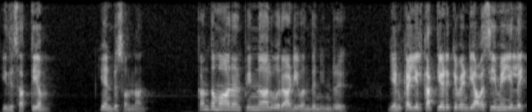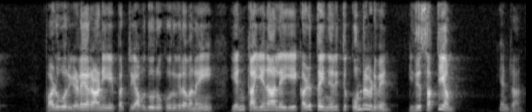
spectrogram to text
இது சத்தியம் என்று சொன்னான். கந்தமாறன் பின்னால் ஒரு அடி வந்து நின்று என் கையில் கத்தி எடுக்க வேண்டிய அவசியமே இல்லை. பழுவூர் இளையராணியைப் பற்றி அவதூறு கூறுகிறவனை என் கையினாலேயே கழுத்தை நெறித்து கொன்று விடுவேன். இது சத்தியம் என்றான்.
